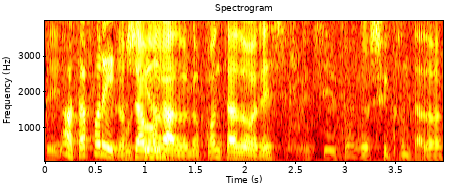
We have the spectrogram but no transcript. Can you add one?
este, No, está fuera de Los abogados, los contadores, es decir, yo soy contador,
